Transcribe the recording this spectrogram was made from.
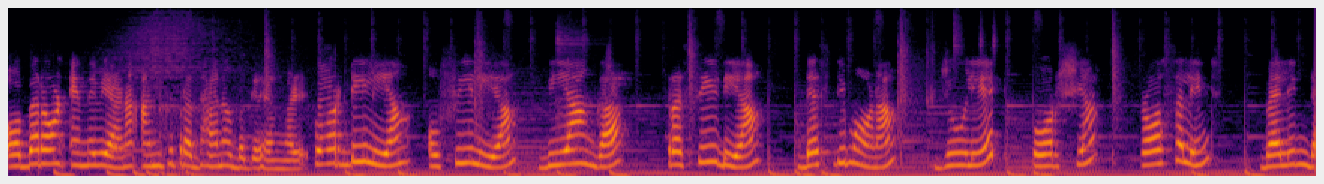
Oberon എന്നിവയാണ് അഞ്ച് പ്രധാന ഉപഗ്രഹങ്ങൾ. Cordelia Ophelia Bianca Cressida Desdemona Juliet Portia Rosalind Belinda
